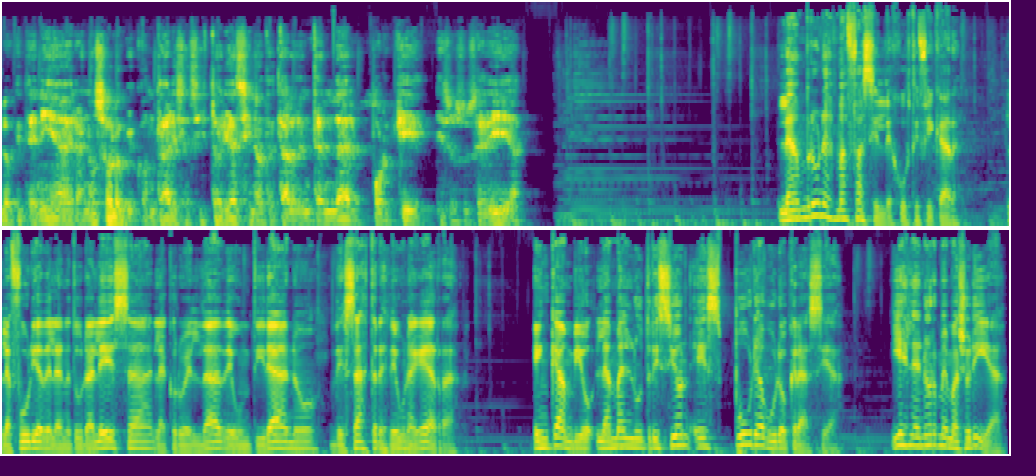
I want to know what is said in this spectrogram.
lo que tenía era no solo que contar esas historias, sino tratar de entender por qué eso sucedía. La hambruna es más fácil de justificar. La furia de la naturaleza, la crueldad de un tirano, desastres de una guerra. En cambio, la malnutrición es pura burocracia. Y es la enorme mayoría.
